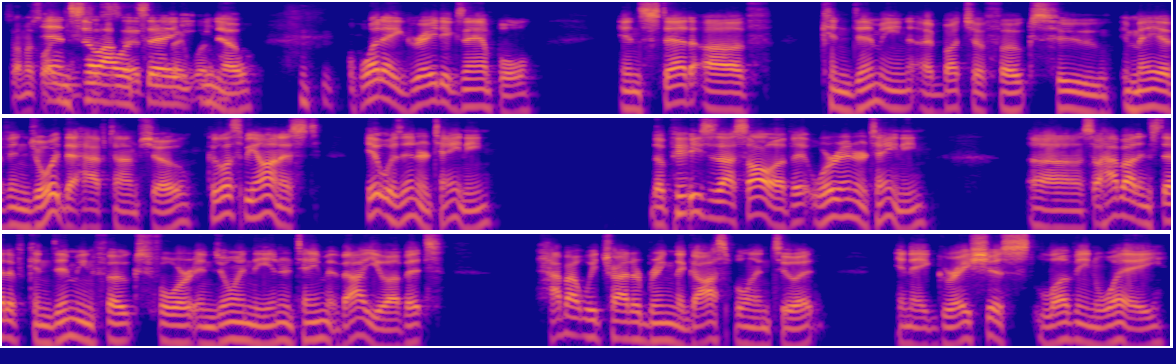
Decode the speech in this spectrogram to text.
It's almost like and Jesus so I would say, you know, what a great example. Instead of condemning a bunch of folks who may have enjoyed the halftime show, because let's be honest, it was entertaining. The pieces I saw of it were entertaining. Uh, so, how about instead of condemning folks for enjoying the entertainment value of it, how about we try to bring the gospel into it in a gracious, loving way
